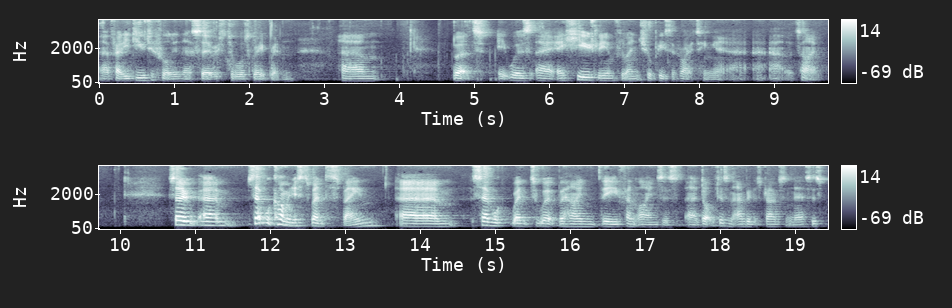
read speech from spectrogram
uh, fairly dutiful in their service towards Great Britain. Um, but it was a, a, hugely influential piece of writing at, at the time. So, um, several communists went to Spain. Um, several went to work behind the front lines as uh, doctors and ambulance drivers and nurses.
